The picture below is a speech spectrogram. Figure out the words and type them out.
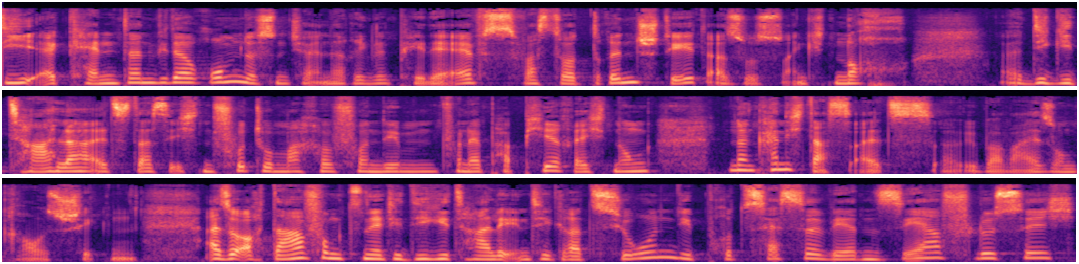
Die erkennt dann wiederum, das sind ja in der Regel PDFs, was dort drin steht. Also es ist eigentlich noch äh, digitaler, als dass ich ein Foto mache von dem, von der Papierrechnung. Und dann kann ich das als äh, Überweisung rausschicken. Also auch da funktioniert die digitale Integration. Die Prozesse werden sehr flüssig.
